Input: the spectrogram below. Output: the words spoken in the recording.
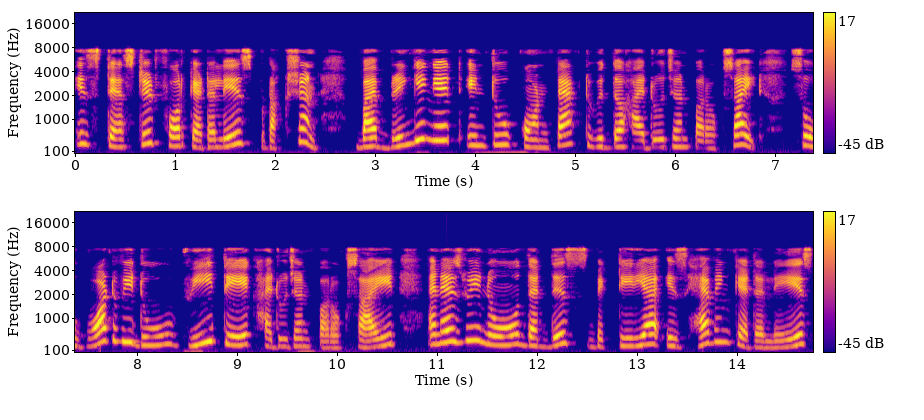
is tested for catalase production by bringing it into contact with the hydrogen peroxide. So what we do, we take hydrogen peroxide and as we know that this bacteria is having catalase,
